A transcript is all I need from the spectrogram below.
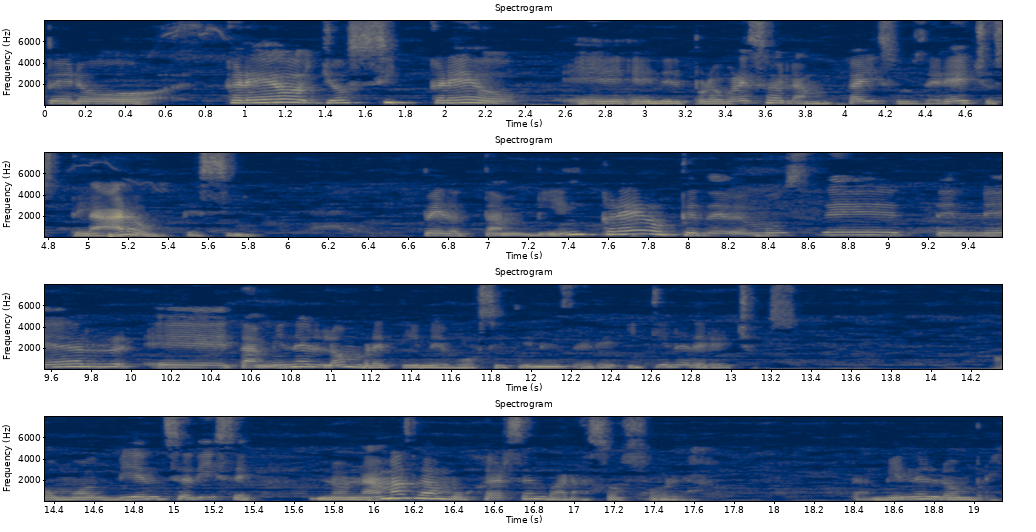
Pero creo, yo sí creo en el progreso de la mujer y sus derechos, claro que sí pero también creo que debemos de tener, eh, también el hombre tiene voz y tiene, y tiene derechos. Como bien se dice, no nada más la mujer se embarazó sola, también el hombre.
